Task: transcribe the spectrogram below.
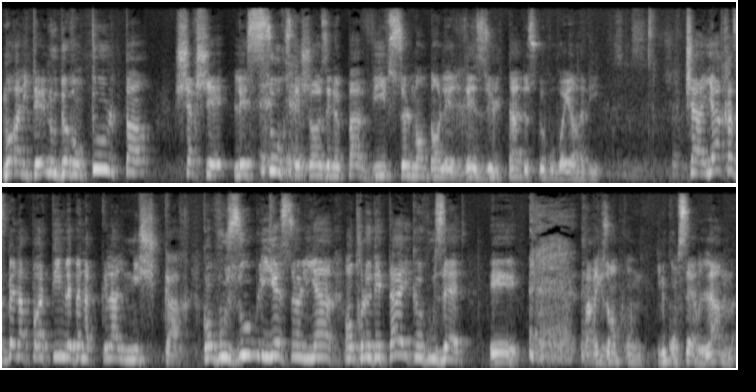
Moralité, nous devons tout le temps chercher les sources des choses et ne pas vivre seulement dans les résultats de ce que vous voyez dans la vie. Ben ben. Quand vous oubliez ce lien entre le détail que vous êtes et, par exemple, qui nous concerne l'âme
